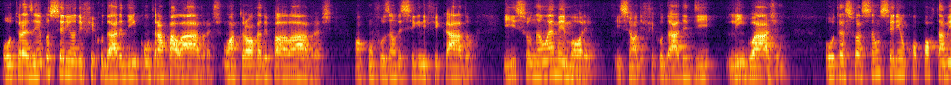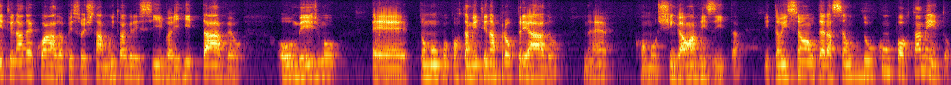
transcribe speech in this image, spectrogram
Outro exemplo seria uma dificuldade de encontrar palavras, uma troca de palavras, uma confusão de significado. Isso não é memória, isso é uma dificuldade de linguagem. Outra situação seria um comportamento inadequado, a pessoa está muito agressiva, irritável, ou mesmo é, tomou um comportamento inapropriado, né, como xingar uma visita. Então, isso é uma alteração do comportamento.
